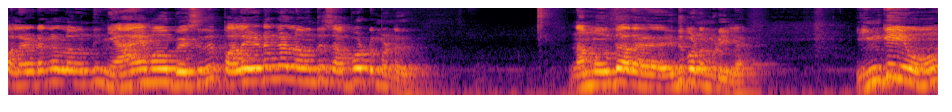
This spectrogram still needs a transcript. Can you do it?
பல இடங்களில் வந்து நியாயமாகவும் பேசுது பல இடங்களில் வந்து சப்போர்ட்டும் பண்ணுது. நம்ம வந்து அதை இது பண்ண முடியல. இங்கேயும்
